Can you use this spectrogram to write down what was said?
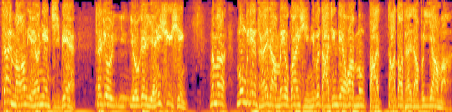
再忙也要念几遍，这就有个延续性。那么梦不见台长没有关系，你不打进电话梦打打到台长不一样吗？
